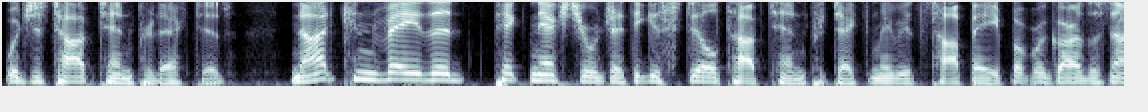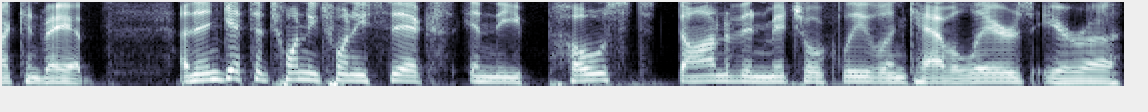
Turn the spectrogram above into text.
which is top 10 protected, not convey the pick next year, which I think is still top 10 protected. Maybe it's top eight, but regardless, not convey it. And then get to 2026 in the post Donovan Mitchell Cleveland Cavaliers era,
